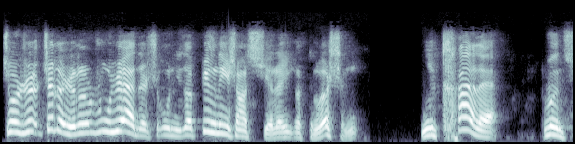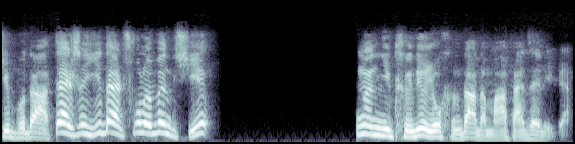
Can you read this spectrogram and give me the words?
就是这个人入院的时候，你在病历上写了一个得神，你看来。问题不大，但是一旦出了问题，那你肯定有很大的麻烦在里边。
